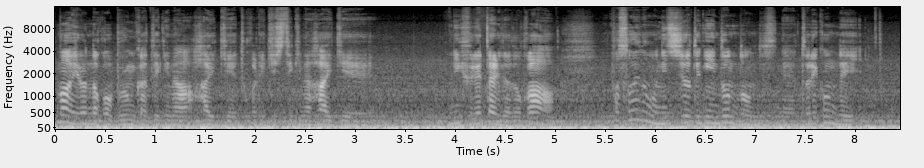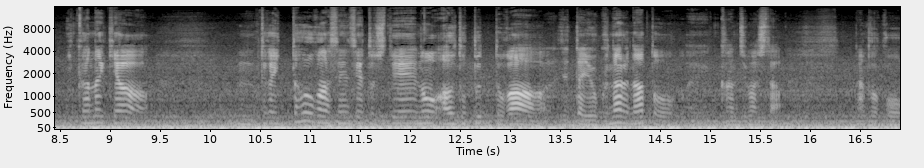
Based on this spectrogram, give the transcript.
まあいろんなこう文化的な背景とか歴史的な背景に触れたりだとかやっぱそういうのも日常的にどんどんですね取り込んでいかなきゃうん、てか言った方が先生としてのアウトプットが絶対良くなるなと、感じました。なんかこ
